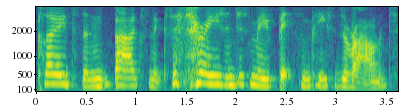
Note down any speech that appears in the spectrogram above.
clothes and bags and accessories and just move bits and pieces around.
